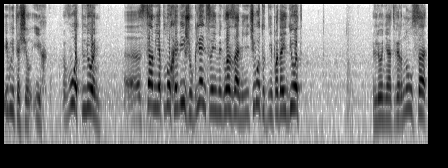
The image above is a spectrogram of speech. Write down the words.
и вытащил их. Вот, Лень, э, сам я плохо вижу, глянь своими глазами, ничего тут не подойдет. Леня отвернулся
